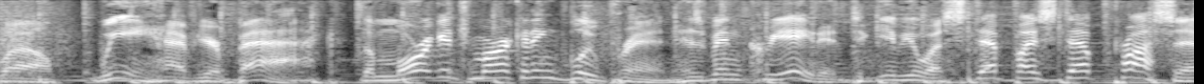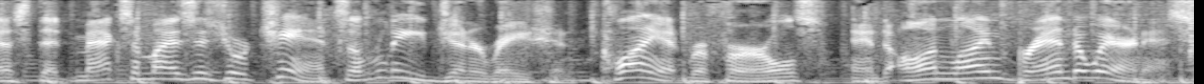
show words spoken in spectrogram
Well, we have your back. The Mortgage Marketing Blueprint has been created to give you a step by step process that maximizes your chance of lead generation, client referrals, and online brand awareness.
